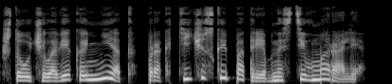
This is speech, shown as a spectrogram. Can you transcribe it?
что у человека нет практической потребности в морали.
